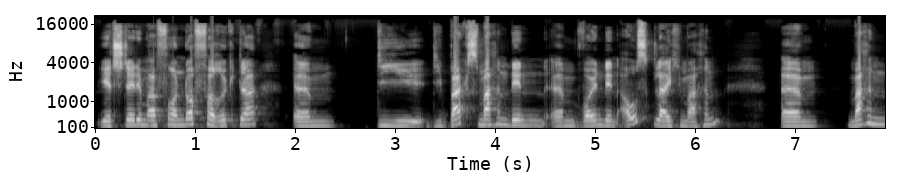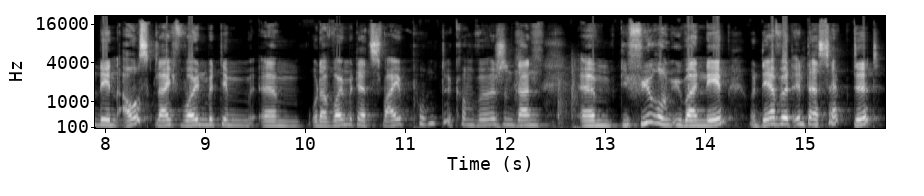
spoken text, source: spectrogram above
jetzt stell dir mal vor, noch verrückter, ähm, die, die Bugs machen den, ähm, wollen den Ausgleich machen, ähm, machen den Ausgleich, wollen mit dem, ähm, oder wollen mit der Zwei-Punkte-Conversion dann ähm, die Führung übernehmen und der wird intercepted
